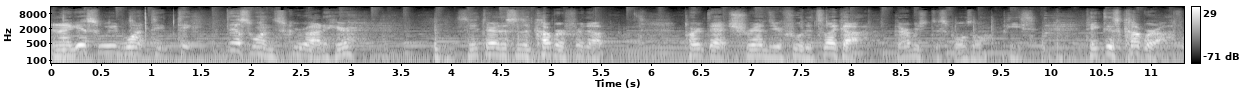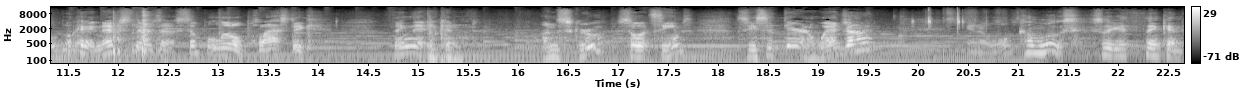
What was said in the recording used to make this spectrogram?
And I guess we'd want to take this one screw out of here. See it there? This is a cover for the part that shreds your food. It's like a garbage disposal piece. Take this cover off. We'll okay, next there's a simple little plastic thing that you can unscrew, so it seems. So you sit there and wedge on it, and it won't come loose. So you're thinking,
